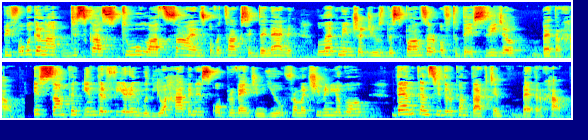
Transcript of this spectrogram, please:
Before we're gonna discuss two last signs of a toxic dynamic, let me introduce the sponsor of today's video, BetterHelp. Is something interfering with your happiness or preventing you from achieving your goal? Then consider contacting BetterHelp.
